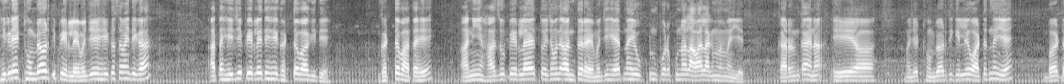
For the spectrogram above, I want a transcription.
इकडे ठोंब्यावरती पेरलं आहे म्हणजे हे कसं माहिती आहे का? आता हे जे पेरलं आहे ते हे घट्ट भाग इथे. घट्ट भात आहे. आणि हा जो पेरला आहे तो याच्यामध्ये अंतर आहे. म्हणजे ह्यात ना हे उपटून पर पुन्हा लावायला लागणार नाही आहेत कारण काय ना हे म्हणजे ठोंब्यावरती केलेले वाटत नाही आहे बट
